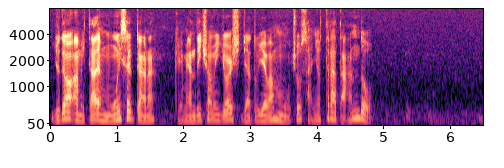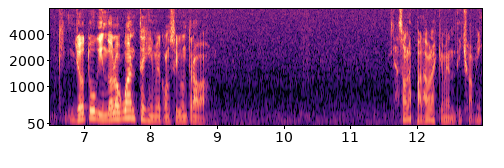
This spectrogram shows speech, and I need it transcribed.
Yo tengo amistades muy cercanas que me han dicho a mí, George, ya tú llevas muchos años tratando yo tú guindo los guantes y me consigo un trabajo. Esas son las palabras que me han dicho a mí.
